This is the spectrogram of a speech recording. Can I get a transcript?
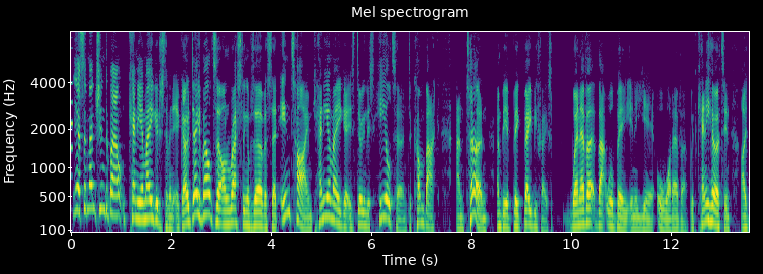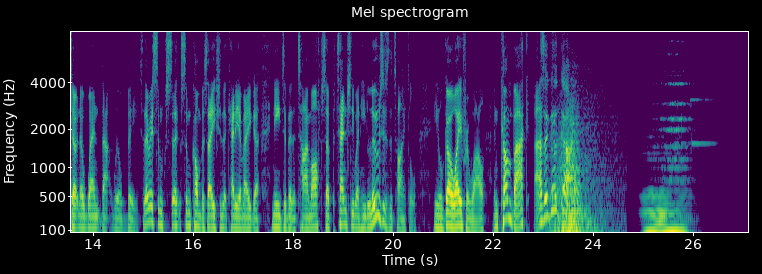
Yes, I mentioned about Kenny Omega just a minute ago. Dave Meltzer on Wrestling Observer said, in time, Kenny Omega is doing this heel turn to come back and turn and be a big babyface whenever that will be in a year or whatever. With Kenny hurting, I don't know when that will be. So there is some some conversation that Kenny Omega needs a bit of time off. So potentially when he loses the title, he will go away for a while and come back as a good guy.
